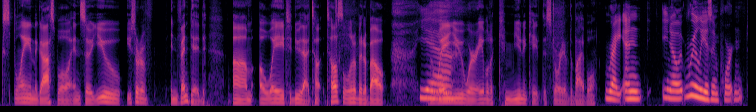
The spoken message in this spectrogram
explain the gospel. And so you you sort of invented um, a way to do that. Tell, tell us a little bit about yeah. the way you were able to communicate the story of the Bible. Right. And, you know, it really is important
